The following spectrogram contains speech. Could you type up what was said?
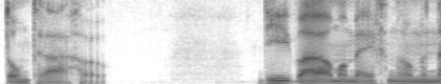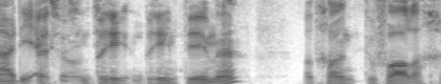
Tom Trago. Die waren allemaal meegenomen naar die een expositie. drie- dreamteam, hè? Wat gewoon toevallig,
